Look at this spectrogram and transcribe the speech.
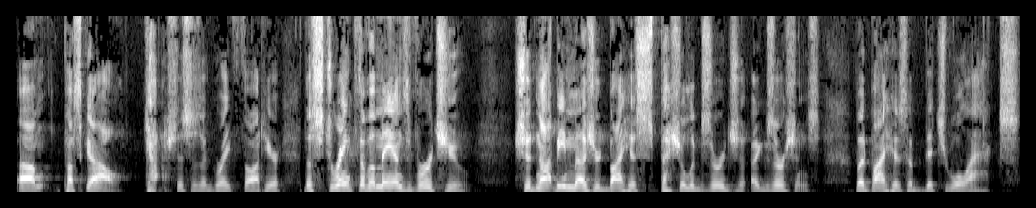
Um, Pascal, gosh, this is a great thought here. The strength of a man's virtue should not be measured by his special exertions, but by his habitual acts.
